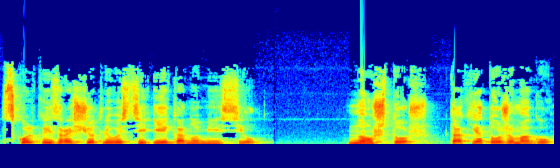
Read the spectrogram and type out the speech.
сколько из расчетливости и экономии сил. Ну что ж, так я тоже могу.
